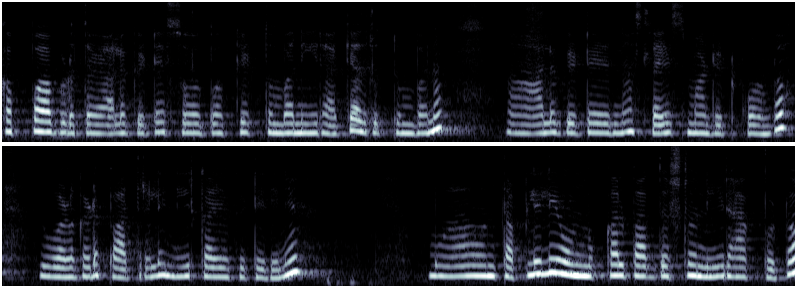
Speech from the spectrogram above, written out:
ಕಪ್ಪಾಗ್ಬಿಡುತ್ತವೆ ಆಲೂಗೆಡ್ಡೆ. ಸೊ ಬಕೆಟ್ ತುಂಬ ನೀರು ಹಾಕಿ ಅದ್ರ ತುಂಬಾ ಆಲೂಗೆಡ್ಡೆನ ಸ್ಲೈಸ್ ಮಾಡಿಟ್ಕೊಂಡು ಒಳಗಡೆ ಪಾತ್ರೆಯಲ್ಲಿ ನೀರು ಕಾಯೋಕ್ಕಿಟ್ಟಿದ್ದೀನಿ ಒಂದು ತಪ್ಪಲಿಲಿ ಒಂದು ಮುಕ್ಕಾಲು ಭಾಗದಷ್ಟು ನೀರು ಹಾಕ್ಬಿಟ್ಟು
